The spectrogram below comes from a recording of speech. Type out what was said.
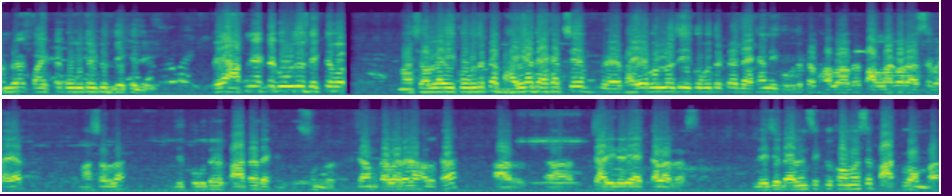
আমরা কয়েকটা কবুতর একটু দেখে যাই। ভাইয়া আপনি একটা কবুতর দেখতে পাবেন মাশাআল্লাহ এই কবুতরটা ভাইয়া দেখাচ্ছে। ভাইয়া বলল যে এই কবুতরটা দেখান এই কবুতরটা ভালো হবে পাল্লা করা আছে ভাইয়ার মাশাআল্লাহ যে কবুতরের পাটা দেখেন খুব সুন্দর। জাম কালারের হালকা আর চারিটারি এক কালার আছে। লেজে ব্যালেন্স একটু কম আছে পাক লম্বা।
